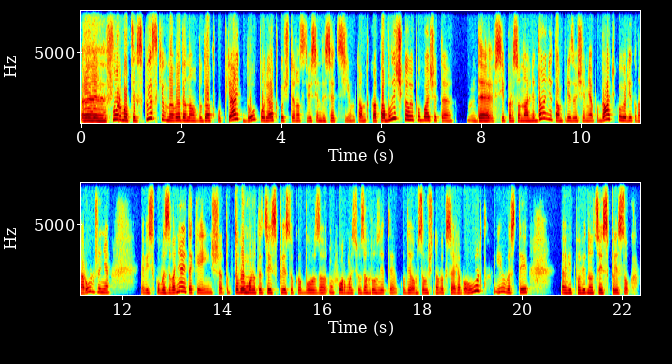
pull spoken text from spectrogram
Е, Форма цих списків наведена у додатку 5 до порядку 1487. Там така табличка, ви побачите, де всі персональні дані, там прізвище, ім'я по батькові, рік народження, військове звання і таке інше. Тобто ви можете цей список або за, ну, форму цю загрузити, куди вам зручно в Excel або Word, і ввести е, відповідно цей список.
